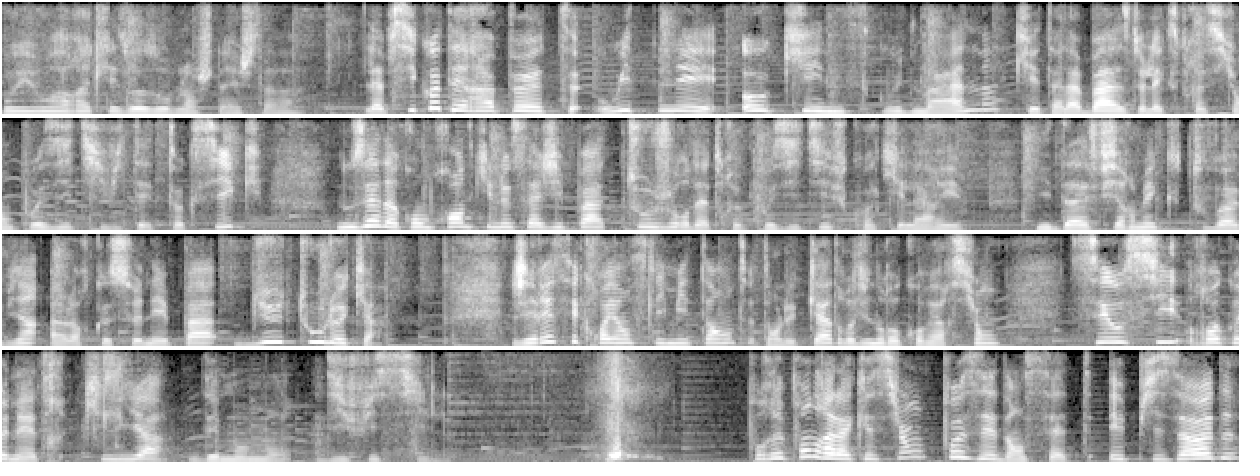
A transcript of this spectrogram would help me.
Oui, on arrête les oiseaux Blanche-Neige, ça va. La psychothérapeute Whitney Hawkins Goodman, qui est à la base de l'expression positivité toxique, nous aide à comprendre qu'il ne s'agit pas toujours d'être positif quoi qu'il arrive, ni d'affirmer que tout va bien alors que ce n'est pas du tout le cas. Gérer ses croyances limitantes dans le cadre d'une reconversion, c'est aussi reconnaître qu'il y a des moments difficiles. Pour répondre à la question posée dans cet épisode,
